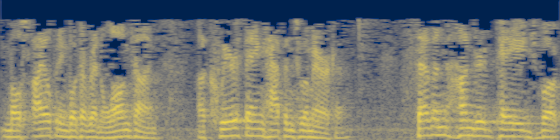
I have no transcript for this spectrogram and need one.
most eye-opening book I've read in a long time. A Queer Thing Happened to America. 700 page book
